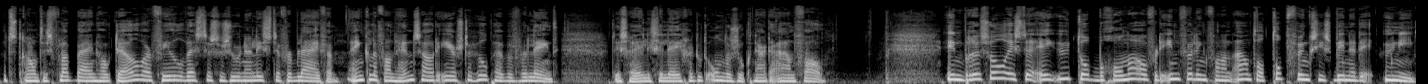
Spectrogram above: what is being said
Het strand is vlakbij een hotel waar veel westerse journalisten verblijven. Enkele van hen zouden eerste hulp hebben verleend. Het Israëlische leger doet onderzoek naar de aanval. In Brussel is de EU-top begonnen over de invulling van een aantal topfuncties binnen de Unie.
